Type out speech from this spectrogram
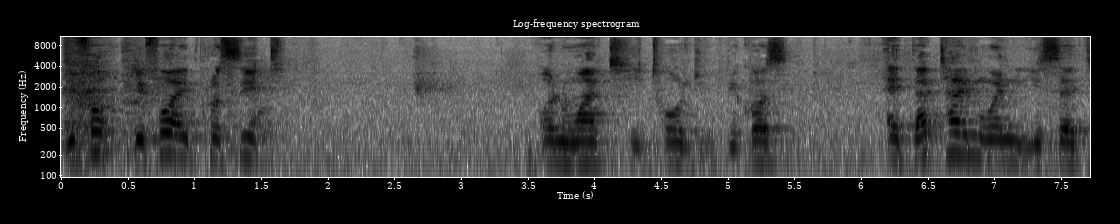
Before, before I proceed on what he told you, because at that time when you said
